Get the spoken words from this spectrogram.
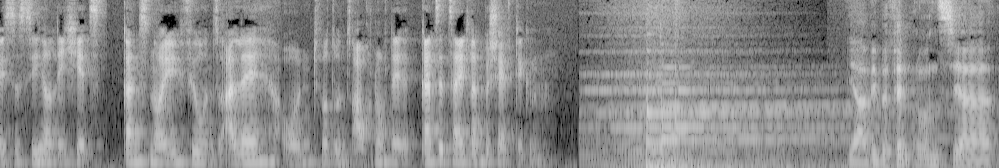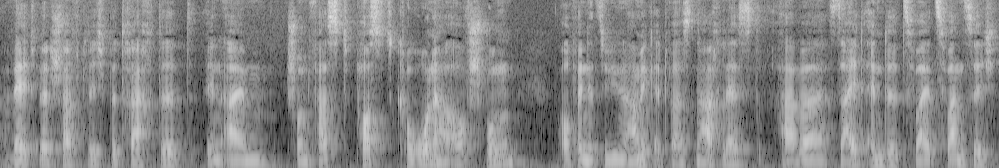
ist es sicherlich jetzt ganz neu für uns alle und wird uns auch noch eine ganze Zeit lang beschäftigen. Ja, wir befinden uns ja weltwirtschaftlich betrachtet in einem schon fast Post-Corona-Aufschwung, auch wenn jetzt die Dynamik etwas nachlässt. Aber seit Ende 2020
